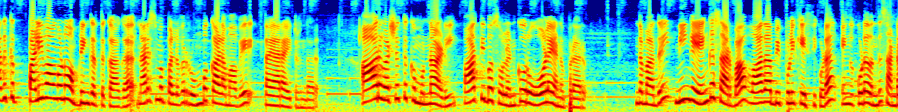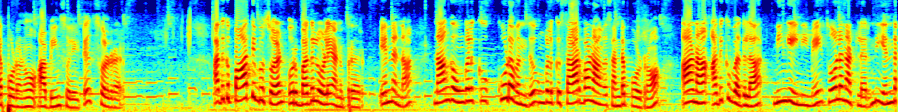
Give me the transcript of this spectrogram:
அதுக்கு பழி வாங்கணும் அப்படிங்கிறதுக்காக நரசிம்ம பல்லவர் ரொம்ப காலமாகவே தயாராகிட்டு இருந்தார். ஆறு வருஷத்துக்கு முன்னாடி பார்த்திப சோழனுக்கு ஒரு ஓலை அனுப்புகிறாரு இந்த மாதிரி நீங்கள் எங்கள் சார்பாக வாதாபி புலிகேசி கூட எங்கள் கூட வந்து சண்டை போடணும் அப்படின்னு சொல்லிட்டு சொல்கிறாரு அதுக்கு பார்த்திப சோழன் ஒரு பதில் ஓலை அனுப்புகிறாரு என்னென்னா நாங்கள் உங்களுக்கு கூட வந்து உங்களுக்கு சார்பாக நாங்கள் சண்டை போடுறோம். ஆனால் அதுக்கு பதிலாக நீங்கள் இனிமே சோழ நாட்டிலேருந்து எந்த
